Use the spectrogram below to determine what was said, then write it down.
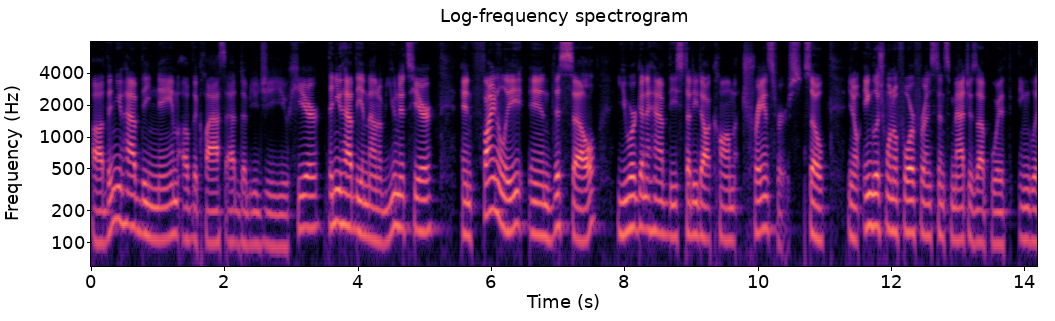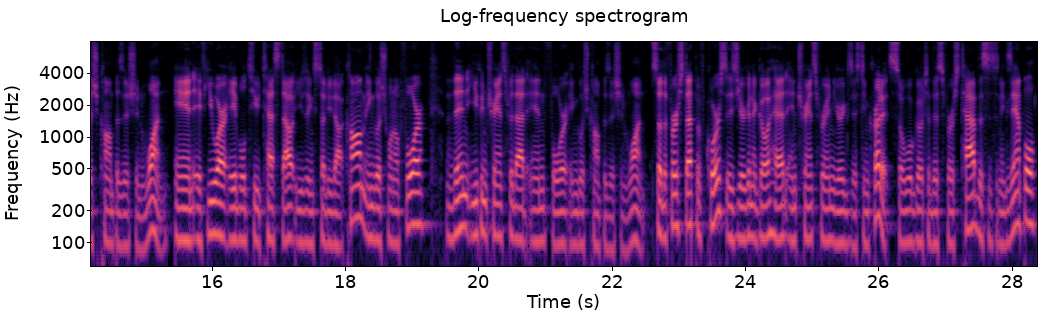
Uh, then you have the name of the class at WGU here. Then you have the amount of units here. And finally, in this cell, you are gonna have the study.com transfers. So, you know, English 104, for instance, matches up with English Composition 1. And if you are able to test out using study.com English 104, then you can transfer that in for English Composition 1. So the first step, of course, is you're gonna go ahead and transfer in your existing credits. So we'll go to this first tab. This is an example.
